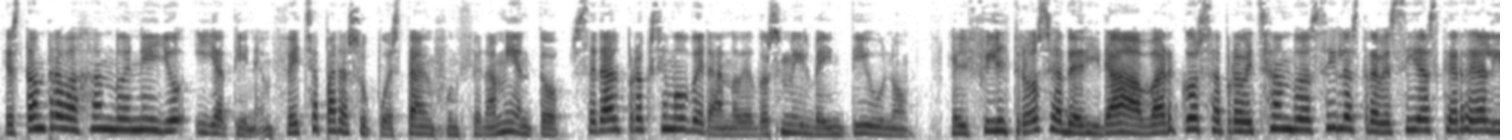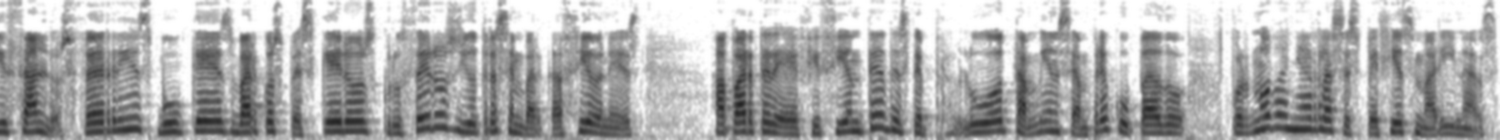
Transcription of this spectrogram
Están trabajando en ello y ya tienen fecha para su puesta en funcionamiento. Será el próximo verano de 2021. El filtro se adherirá a barcos aprovechando así las travesías que realizan los ferries, buques, barcos pesqueros, cruceros y otras embarcaciones Aparte de eficiente, desde Proluo también se han preocupado por no dañar las especies marinas,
